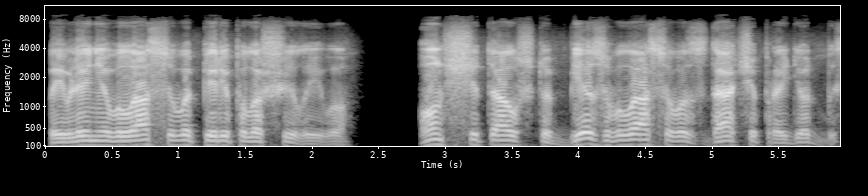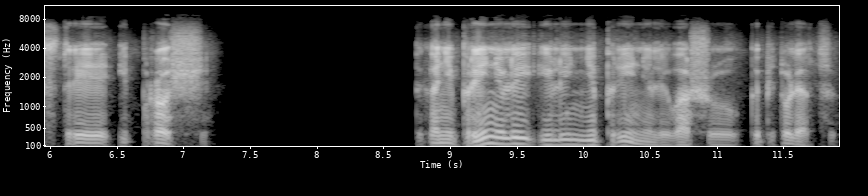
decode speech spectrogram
Появление Власова переполошило его. Он считал, что без Власова сдача пройдет быстрее и проще. Так они приняли или не приняли вашу капитуляцию?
